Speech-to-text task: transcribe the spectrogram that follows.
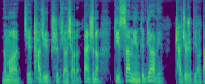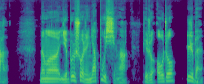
那么其实差距是比较小的，但是呢，第三名跟第二名差距是比较大的。那么也不是说人家不行啊，比如说欧洲、日本，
